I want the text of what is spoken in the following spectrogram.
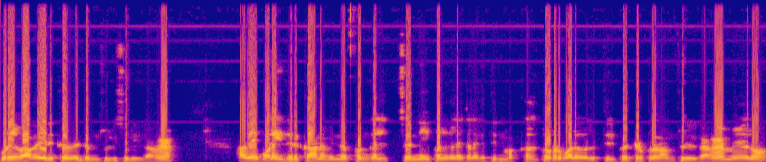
குறைவாக இருக்க வேண்டும் சொல்லி சொல்லியிருக்காங்க. அதே போல இதற்கான விண்ணப்பங்கள் சென்னை பல்கலைக்கழகத்தின் மக்கள் தொடர்பு அலுவலகத்தில் பெற்றுக்கொள்ளலாம் சொல்லியிருக்காங்க. மேலும்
